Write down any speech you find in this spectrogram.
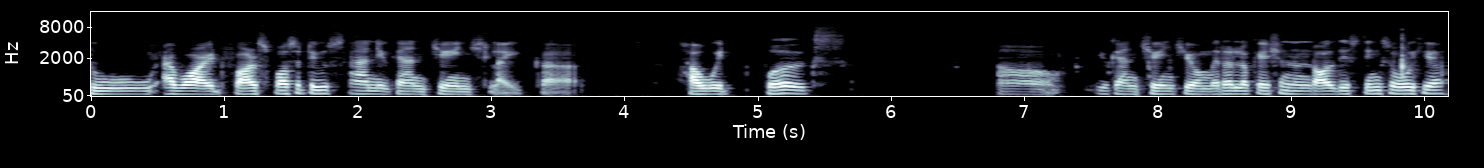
to avoid false positives and you can change like uh, how it works. Um, you can change your mirror location and all these things over here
